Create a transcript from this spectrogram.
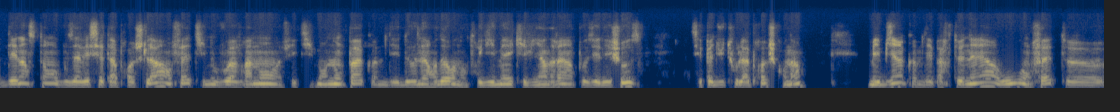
dès l'instant où vous avez cette approche-là, en fait, ils nous voient vraiment, effectivement, non pas comme des donneurs d'ordre, entre guillemets, qui viendraient imposer des choses. C'est pas du tout l'approche qu'on a mais bien comme des partenaires où en fait euh,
